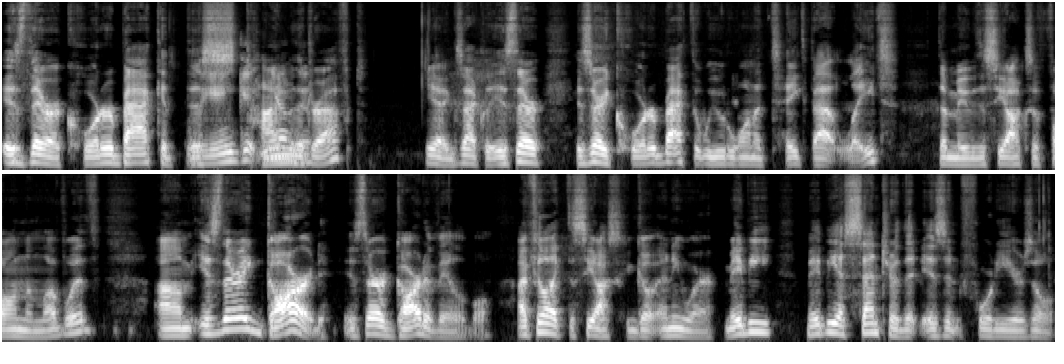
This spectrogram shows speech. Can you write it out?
Is there a quarterback at this time of the draft? Yeah, exactly. Is there is there a quarterback that we would want to take that late that maybe the Seahawks have fallen in love with? Um, is there a guard? Is there a guard available? I feel like the Seahawks could go anywhere. Maybe maybe a center that isn't 40 years old.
